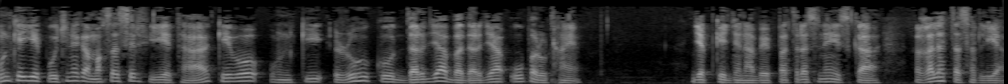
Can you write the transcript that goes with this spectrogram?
ان کے یہ پوچھنے کا مقصد صرف یہ تھا کہ وہ ان کی روح کو درجہ بدرجہ اوپر اٹھائیں، جبکہ جناب پترس نے اس کا غلط اثر لیا۔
